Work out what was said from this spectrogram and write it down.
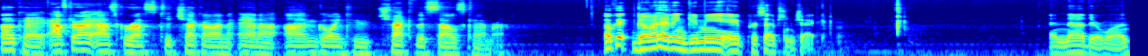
Okay, after I ask Rust to check on Anna, I'm going to check the cells camera. Okay, go ahead and give me a perception check. Another one.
